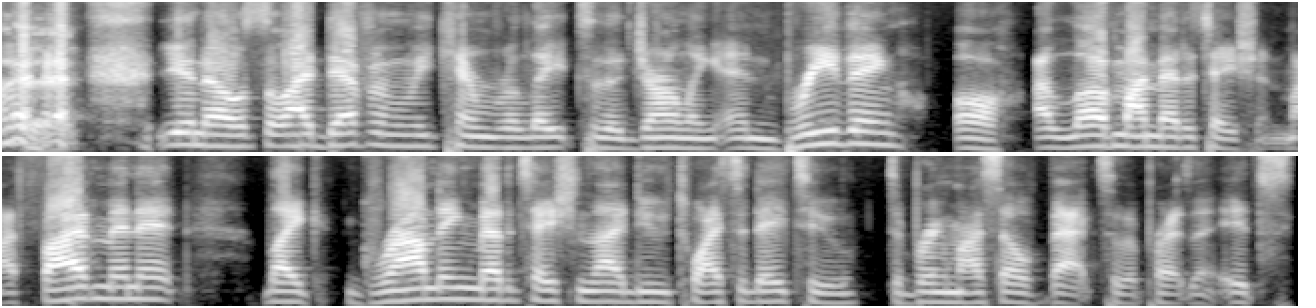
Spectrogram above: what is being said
you know, so I definitely can relate to the journaling and breathing. Oh, I love my meditation, my five minute like grounding meditation that I do twice a day too to bring myself back to the present. It's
